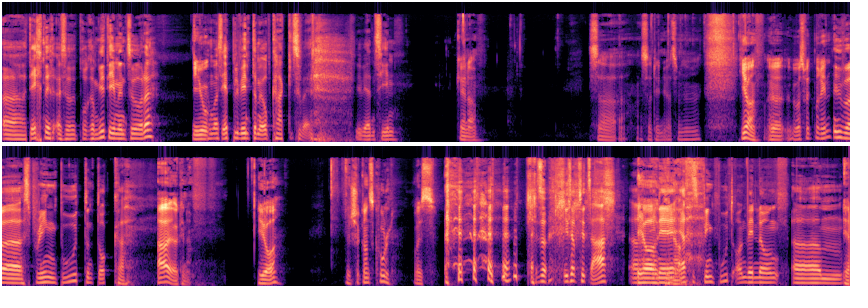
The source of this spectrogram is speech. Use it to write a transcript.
äh, Technik, also Programmierthemen zu, oder? Jo. Haben wir das Apple-Event einmal abgehackt soweit. Wir werden sehen. Genau. So, also den jetzt. Ja, äh, über was wollten wir reden? Über Spring Boot und Docker. Ah, ja, genau. Ja, ist schon ganz cool. Alles. also, ich habe jetzt auch äh, ja, eine genau. erste Spring Boot Anwendung ähm, ja.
